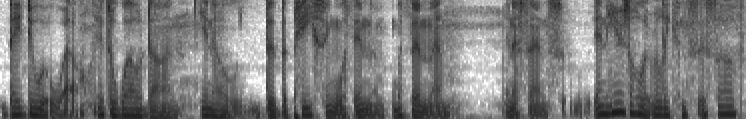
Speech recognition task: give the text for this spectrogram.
they do it well. It's well done. You know, the the pacing within them within them, in a sense. And here's all it really consists of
